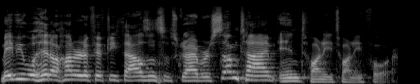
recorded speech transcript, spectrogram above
Maybe we'll hit 150,000 subscribers sometime in 2024.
